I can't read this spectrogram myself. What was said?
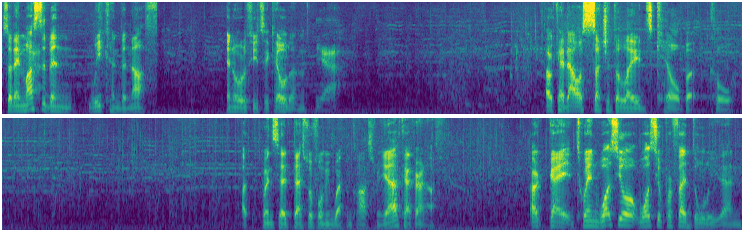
So they must have been weakened enough in order for you to kill them. Yeah. Okay, that was such a delayed kill, but cool. Uh, Twin said best performing weapon class for me. Yeah, okay, fair enough. Okay, Twin, what's your what's your preferred dually then?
